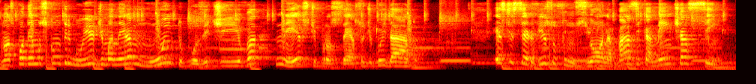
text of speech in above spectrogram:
nós podemos contribuir de maneira muito positiva neste processo de cuidado. Este serviço funciona basicamente assim.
